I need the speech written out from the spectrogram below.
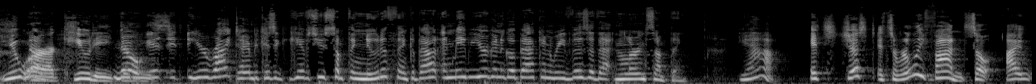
you are a cutie. No, it, it, you're right, Diane, because it gives you something new to think about, and maybe you're going to go back and revisit that and learn something. Yeah. It's just it's really fun. So I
